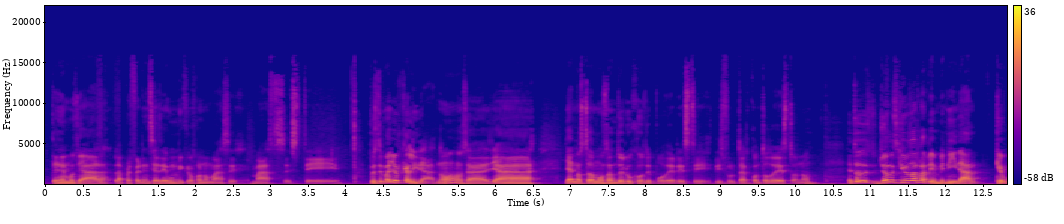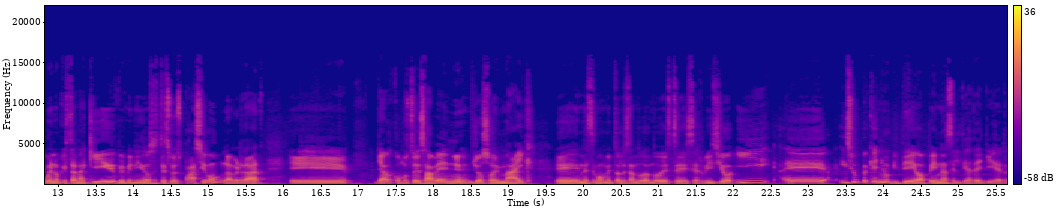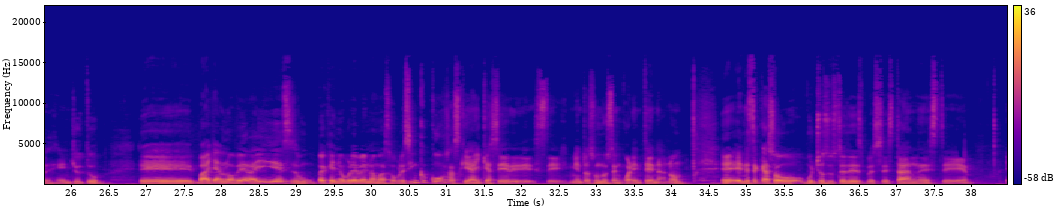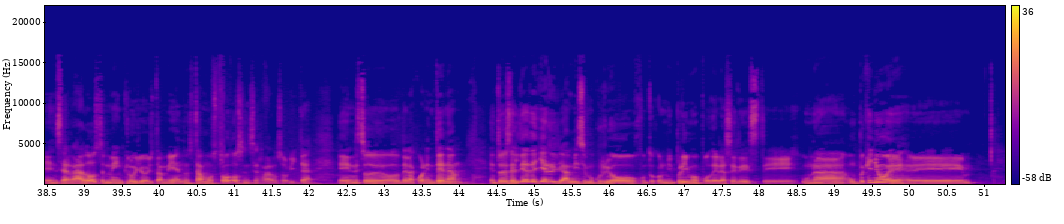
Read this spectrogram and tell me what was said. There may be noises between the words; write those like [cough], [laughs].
tenemos ya la preferencia de un micrófono más, eh, más, este, pues de mayor calidad, ¿no? O sea, ya ya nos estamos dando el lujo de poder este, disfrutar con todo esto, ¿no? Entonces, yo les quiero dar la bienvenida. Qué bueno que están aquí. Bienvenidos a este su espacio, la verdad. Eh, ya, como ustedes saben, yo soy Mike. Eh, en este momento les ando dando este servicio y eh, hice un pequeño video apenas el día de ayer en YouTube eh, váyanlo a ver ahí, es un pequeño breve nada más sobre cinco cosas que hay que hacer este, mientras uno está en cuarentena, ¿no? Eh, en este caso, muchos de ustedes pues están este, encerrados, me incluyo yo también, estamos todos encerrados ahorita en esto de la cuarentena. Entonces el día de ayer a mí se me ocurrió junto con mi primo poder hacer este, una, un pequeño... Eh, eh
